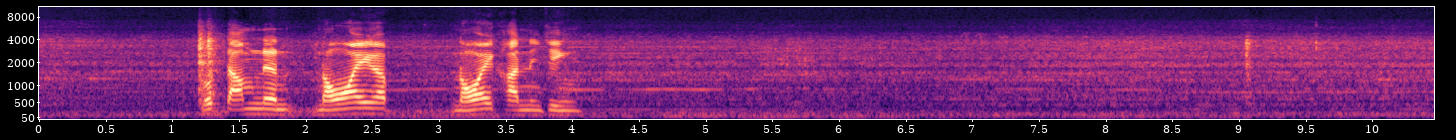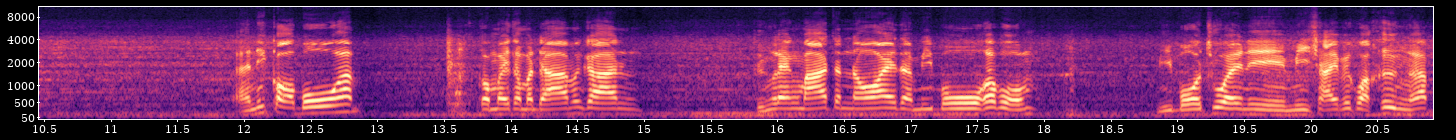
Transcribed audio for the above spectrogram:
ๆ รถดำเนี่ยน้อยครับ น้อยคันจริง ๆอันนี้เกาะโบครับ ก็ไม่ธรรมดาเหมือนกัน ถึงแรงม้าจะน้อยแต่มีโบครับผม มีโบช่วยนี่ มีใช้ไปกว่าครึ่งครับ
